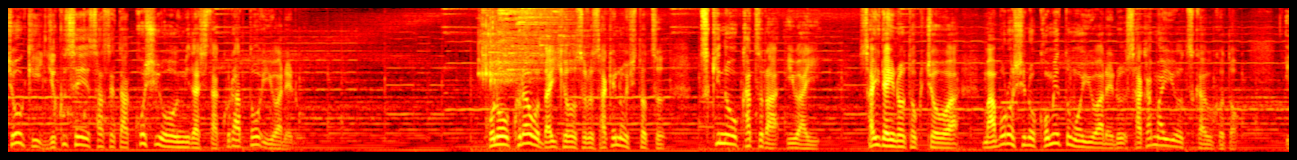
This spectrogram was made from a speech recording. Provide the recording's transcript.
長期熟成させた古酒を生み出した蔵と言われる。この蔵を代表する酒の一つ月の桂祝い。最大の特徴は幻の米とも言われる酒米を使うこと。一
